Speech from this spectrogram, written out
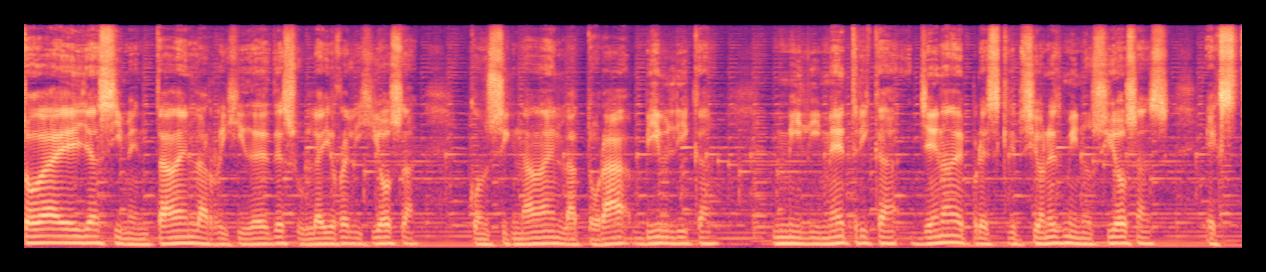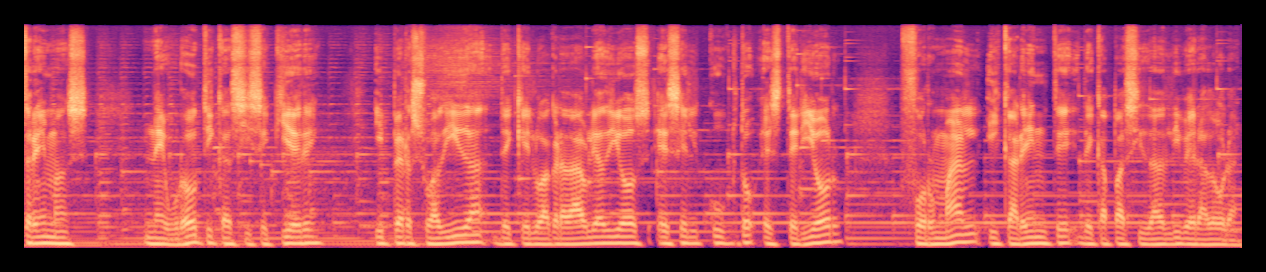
toda ella cimentada en la rigidez de su ley religiosa, consignada en la Torá bíblica, milimétrica, llena de prescripciones minuciosas, extremas, neuróticas si se quiere, y persuadida de que lo agradable a Dios es el culto exterior, formal y carente de capacidad liberadora.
